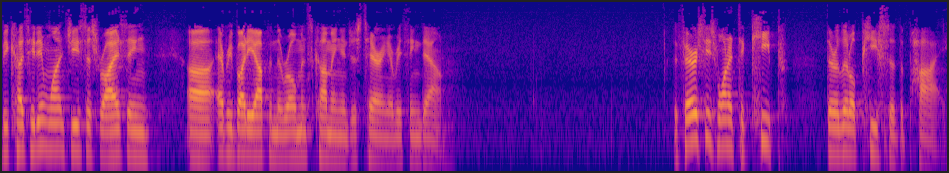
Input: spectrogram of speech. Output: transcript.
because he didn't want Jesus rising uh, everybody up and the Romans coming and just tearing everything down. The Pharisees wanted to keep their little piece of the pie.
